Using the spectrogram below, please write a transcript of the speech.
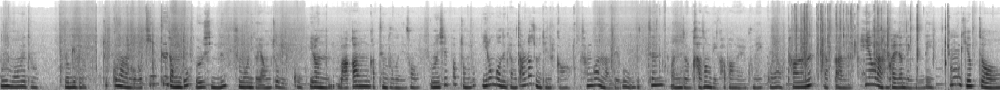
너무 마음에 들어. 여기도 조그마한 거 뭐 틴트 정도 넣을 수 있는 주머니가 양쪽에 있고 이런 마감 같은 부분에서 이런 실밥 정도? 이런 거는 그냥 잘라주면 되니까 상관은 안 되고 여튼 완전 가성비 가방을 구매했고요. 다음은 약간 헤어랑 관련된 건데 너무 귀엽죠?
